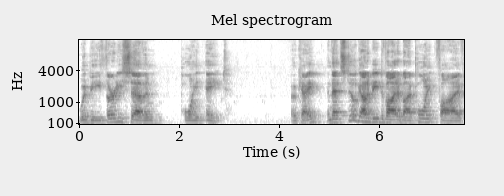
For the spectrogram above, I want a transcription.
would be 37.8. Okay? And that's still got to be divided by 0.5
